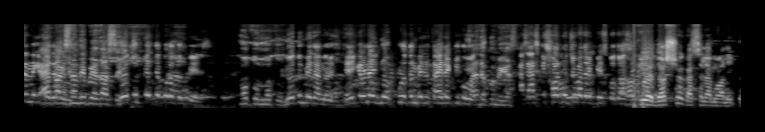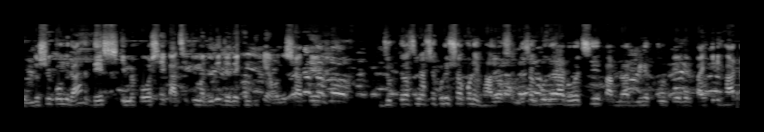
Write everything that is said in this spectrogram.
পাকিস্তান থেকে হ্যাঁ, পাকিস্তান থেকে পেজ আসছে। নতুন পেজ পুরাতন পেজ নতুন নতুন। নতুন পেজ সেই কারণে পুরাতন পেজের চাহিদা একটু কম আছে। কমে গেছে। আচ্ছা আজকে সর্বোচ্চ বাজারে পেজ কত আছে? প্রিয় দর্শক আসসালামু আলাইকুম। দর্শক বন্ধুরা দেশ কিংবা প্রবাসের কাছে কিংবা দূরে যে যেখান থেকে আমাদের সাথে যুক্ত আছেন আশা করি সকলেই ভালো আছেন। দর্শক বন্ধুরা রয়েছে পাবনার বৃহত্তর পেজের পাইকারি হাট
